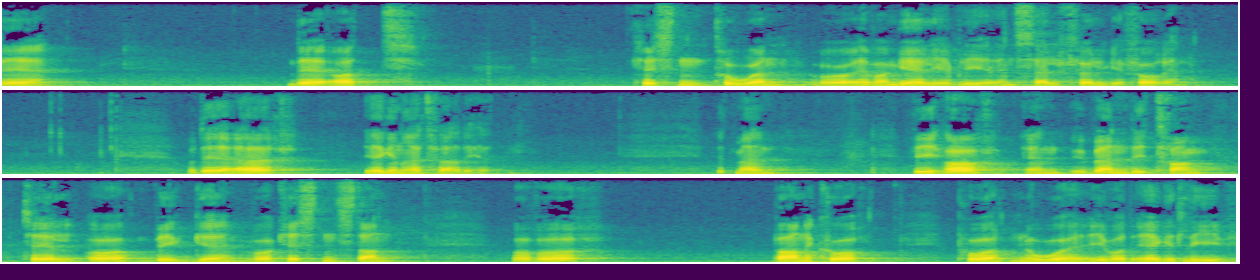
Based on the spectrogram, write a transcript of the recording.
ved det at kristentroen og evangeliet blir en selvfølge for en. Og det er egenrettferdigheten. Men vi har en ubendig trang til å bygge vår kristenstand og vår barnekår på noe i vårt eget liv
